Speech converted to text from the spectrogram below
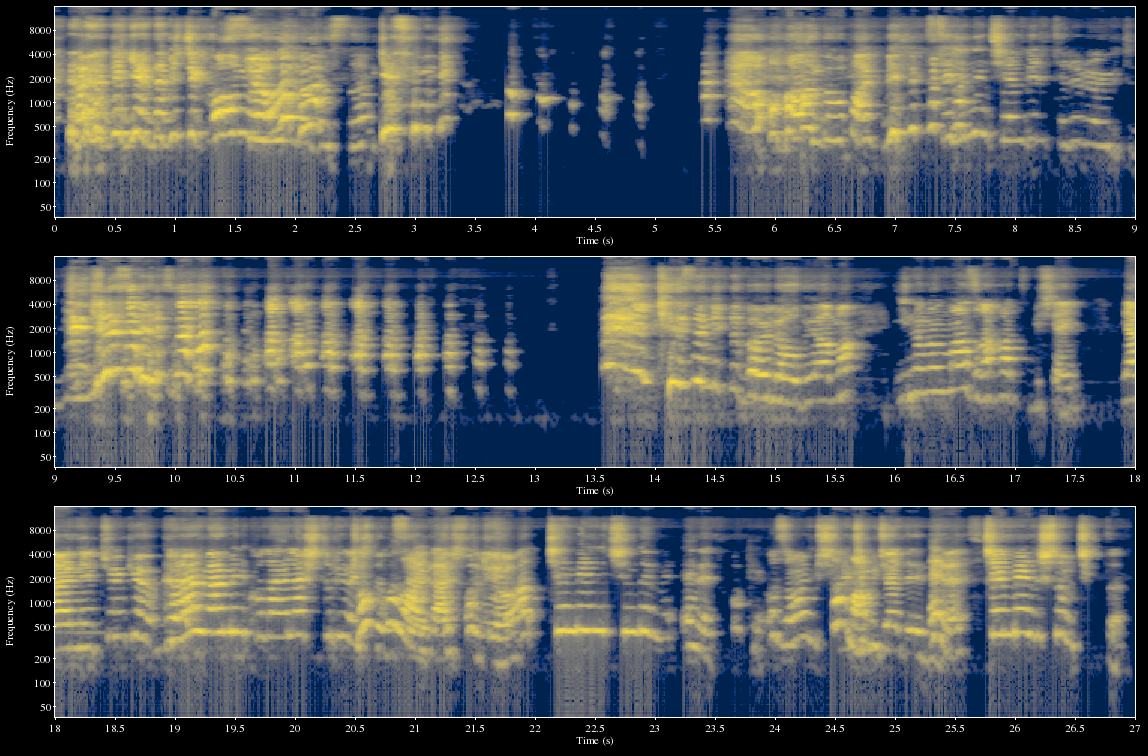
Öyle bir girde bir çık olmuyor. Kesinlikle. o anda ufak bir Selin'in çemberi terör örgütü diye. kesinlikle böyle oluyor ama inanılmaz rahat bir şey. Yani çünkü bu Karar vermeni kolaylaştırıyor çok işte bu kolaylaştırıyor. Okey, a- çemberin içinde mi? Evet. Okey. O zaman bir şeyle Tamam. mücadele edelim. Evet. Çemberin dışına mı çıktı?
